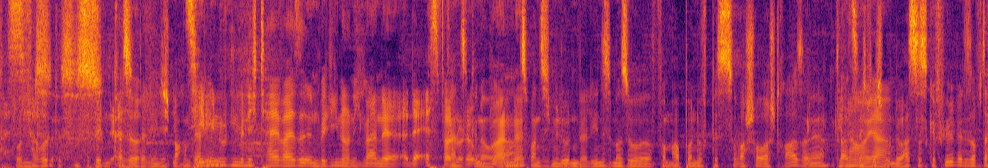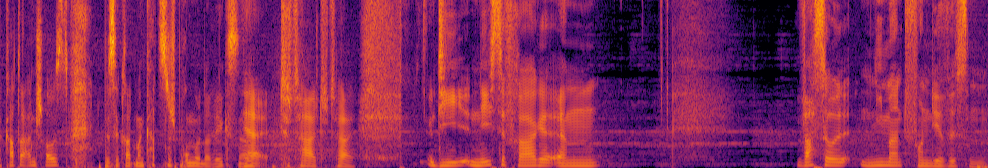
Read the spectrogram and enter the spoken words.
Das ist Und verrückt. Es ist bin, also Berlin. Ich mache 10 Berlin. Minuten bin ich teilweise in Berlin noch nicht mal an der, der S-Bahn oder genau, U-Bahn. Ne? 20 Minuten Berlin ist immer so vom Hauptbahnhof bis zur Warschauer Straße. Ne? Genau, Tatsächlich. Ja. Und du hast das Gefühl, wenn du es auf der Karte anschaust, du bist ja gerade mal einen Katzensprung unterwegs. Ne? Ja, total, total. Die nächste Frage, ähm, was soll niemand von dir wissen?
